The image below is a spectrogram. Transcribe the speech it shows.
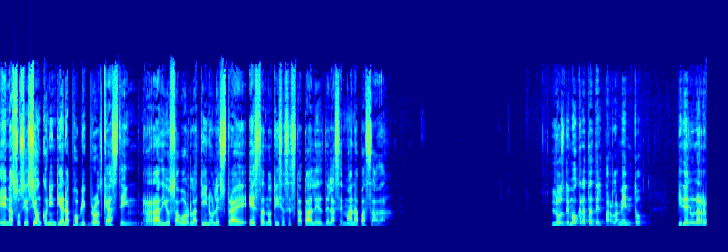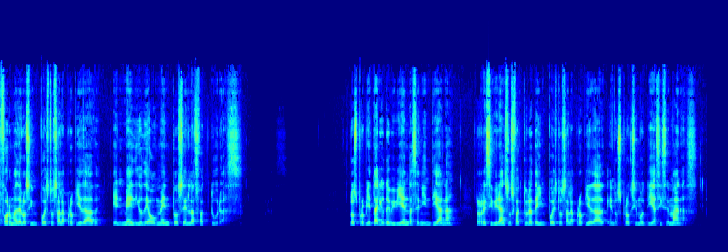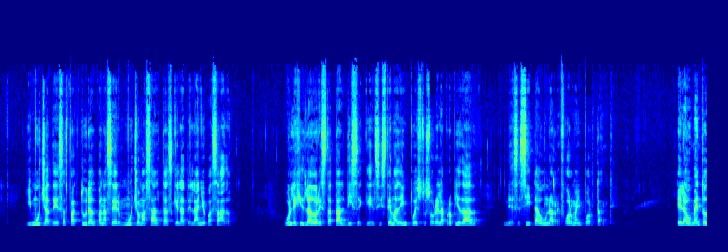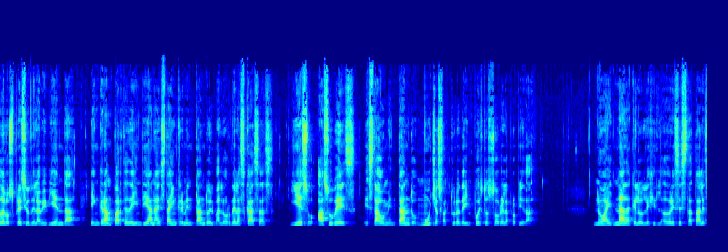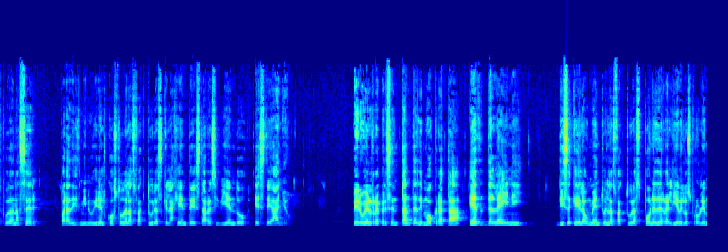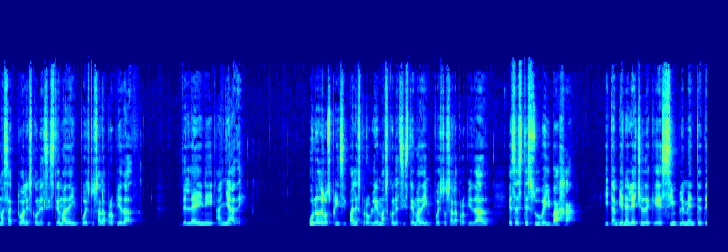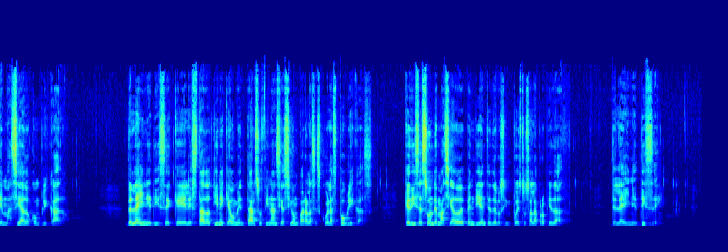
En asociación con Indiana Public Broadcasting, Radio Sabor Latino les trae estas noticias estatales de la semana pasada. Los demócratas del Parlamento piden una reforma de los impuestos a la propiedad en medio de aumentos en las facturas. Los propietarios de viviendas en Indiana recibirán sus facturas de impuestos a la propiedad en los próximos días y semanas y muchas de esas facturas van a ser mucho más altas que las del año pasado. Un legislador estatal dice que el sistema de impuestos sobre la propiedad necesita una reforma importante. El aumento de los precios de la vivienda en gran parte de Indiana está incrementando el valor de las casas y eso a su vez está aumentando muchas facturas de impuestos sobre la propiedad. No hay nada que los legisladores estatales puedan hacer para disminuir el costo de las facturas que la gente está recibiendo este año. Pero el representante demócrata Ed Delaney dice que el aumento en las facturas pone de relieve los problemas actuales con el sistema de impuestos a la propiedad. Delaney añade, uno de los principales problemas con el sistema de impuestos a la propiedad es este sube y baja, y también el hecho de que es simplemente demasiado complicado. Delaney dice que el Estado tiene que aumentar su financiación para las escuelas públicas, que dice son demasiado dependientes de los impuestos a la propiedad. Delaney dice,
